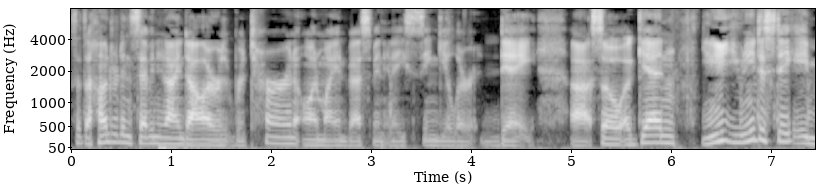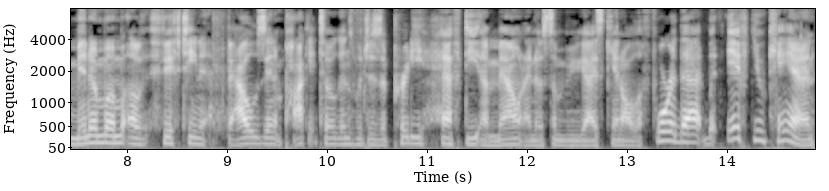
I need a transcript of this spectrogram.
So that's $179 return on my investment in a singular day. Uh, so again, you need, you need to stake a minimum of 15,000 pocket tokens, which is a pretty hefty amount. I know some of you guys can't all afford that, but if you can,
